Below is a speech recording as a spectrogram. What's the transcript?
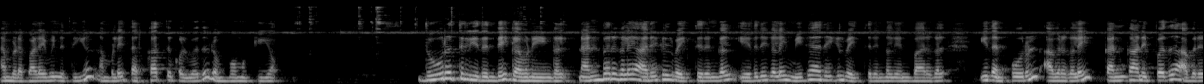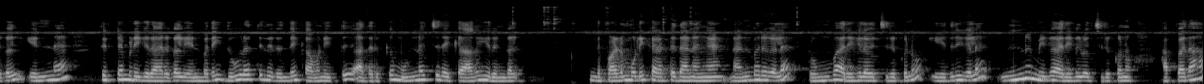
நம்மளோட பலவீனத்தையும் நம்மளே தற்காத்து கொள்வது ரொம்ப முக்கியம். தூரத்தில் இருந்தே கவனியுங்கள். நண்பர்களை அருகில் வைத்திருங்கள். எதிரிகளை மிக அருகில் வைத்திருங்கள் என்பார்கள். இதன் பொருள் அவர்களை கண்காணிப்பது அவர்கள் என்ன திட்டமிடுகிறார்கள் என்பதை தூரத்தில் இருந்தே கவனித்து அதற்கு முன்னெச்சரிக்கையாக இருங்கள். இந்த பழமொழி கரெக்டு தானேங்க. நண்பர்களை ரொம்ப அருகில் வச்சுருக்கணும். எதிரிகளை இன்னும் மிக அருகில் வச்சுருக்கணும். அப்போ தான்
